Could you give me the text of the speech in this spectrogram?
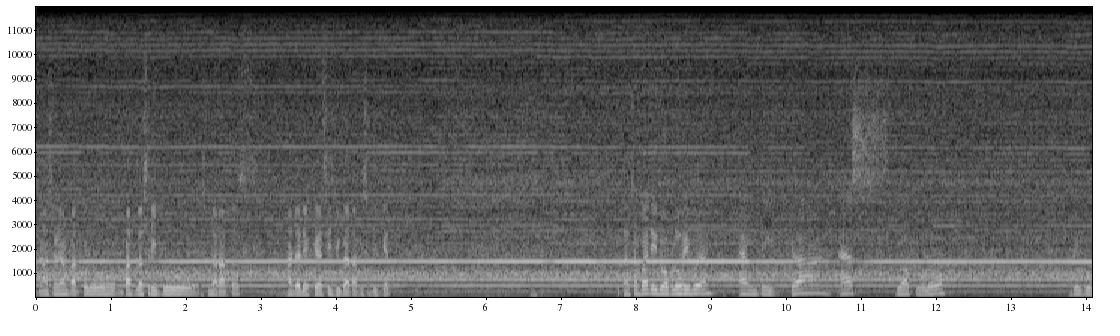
Nah, hasilnya 40 14.900 ada deviasi juga tapi sedikit. Kita coba di 20.000 ya. M3 S 20 ribu.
